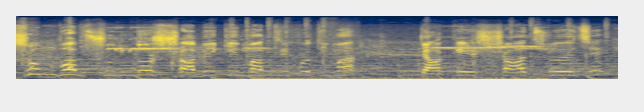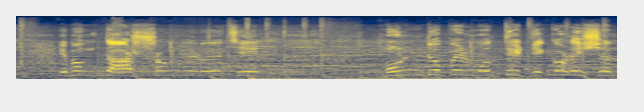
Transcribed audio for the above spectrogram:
অসম্ভব সুন্দর সাবেকি মাতৃ প্রতিমা ডাকের সাজ রয়েছে এবং তার সঙ্গে রয়েছে মণ্ডপের মধ্যে ডেকোরেশন।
